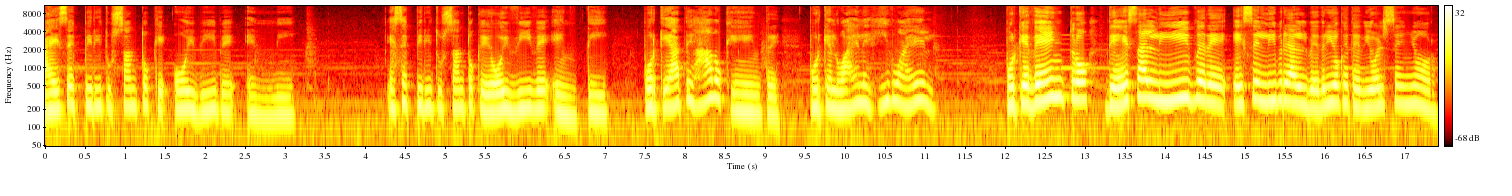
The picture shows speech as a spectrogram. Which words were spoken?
a ese Espíritu Santo que hoy vive en mí. Ese Espíritu Santo que hoy vive en ti. Porque has dejado que entre. Porque lo has elegido a Él. Porque dentro de esa libre, ese libre albedrío que te dio el Señor,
